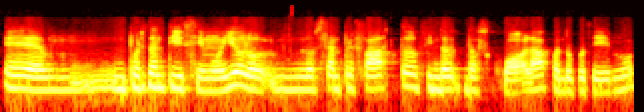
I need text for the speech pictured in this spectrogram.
È um, importantissimo, io lo, l'ho sempre fatto fin da, da scuola, quando potevo.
